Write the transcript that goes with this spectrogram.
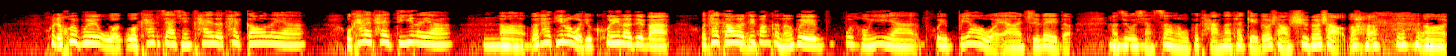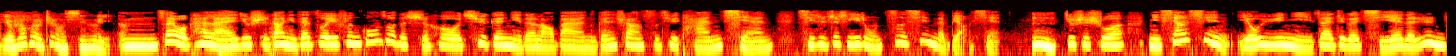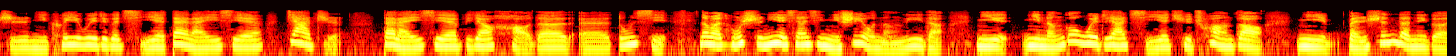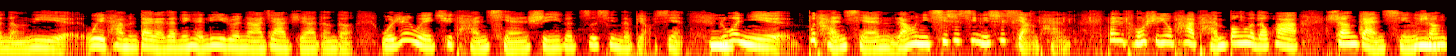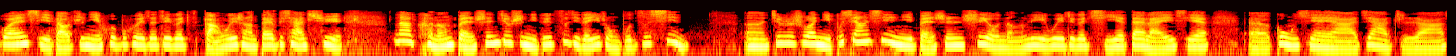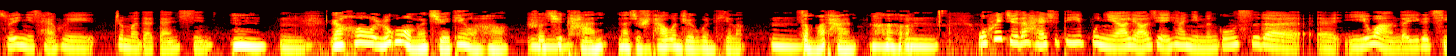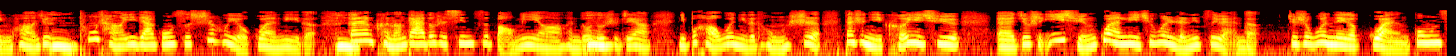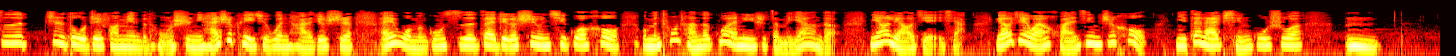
或者会不会我我开的价钱开的太高了呀？我开的太低了呀？嗯啊，我太低了我就亏了，对吧？我太高了，嗯对方可能会不同意呀，会不要我呀之类的。然后最后想，算了，我不谈了，他给多少是多少吧。嗯，有时候会有这种心理。嗯，在我看来，就是当你在做一份工作的时候，去跟你的老板、跟上司去谈钱，其实这是一种自信的表现。嗯就是说，你相信，由于你在这个企业的任职，你可以为这个企业带来一些价值，带来一些比较好的呃东西。那么同时，你也相信你是有能力的，你你能够为这家企业去创造你本身的那个能力，为他们带来的那些利润啊、价值啊等等。我认为去谈钱是一个自信的表现。嗯如果你不谈钱，然后你其实心里是想谈，但是同时又怕谈崩了的话，伤感情、嗯伤关系，导致你会不会在这个岗位上待不下去？那可能本身就是你对自己的一种不自信。嗯，就是说你不相信你本身是有能力为这个企业带来一些呃贡献呀、价值啊，所以你才会这么的担心。嗯，嗯然后如果我们决定了哈，说去嗯谈，那就是他问这个问题了，嗯，怎么谈？嗯，我会觉得还是第一步你要了解一下你们公司的呃以往的一个情况，就嗯。通常一家公司是会有惯例的，嗯。当然可能大家都是薪资保密啊，很多都嗯。是这样，你不好问你的同事，但是你可以去呃就是依循惯例去问人力资源的。就是问那个管工资制度这方面的同事，你还是可以去问他的。就是，哎，我们公司在这个试用期过后，我们通常的惯例是怎么样的？你要了解一下。了解完环境之后，你再来评估说，嗯，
